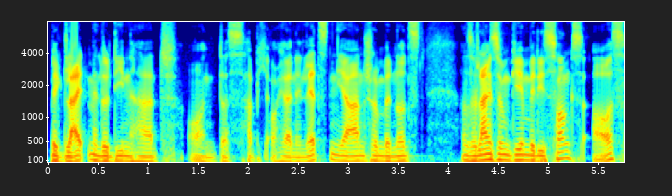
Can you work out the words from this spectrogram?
Begleitmelodien hat. Und das habe ich auch ja in den letzten Jahren schon benutzt. Und so langsam gehen mir die Songs aus.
